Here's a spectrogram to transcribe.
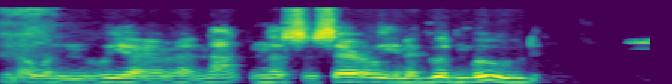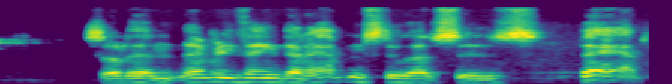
You know, when we are uh, not necessarily in a good mood, So then everything that happens to us is bad.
